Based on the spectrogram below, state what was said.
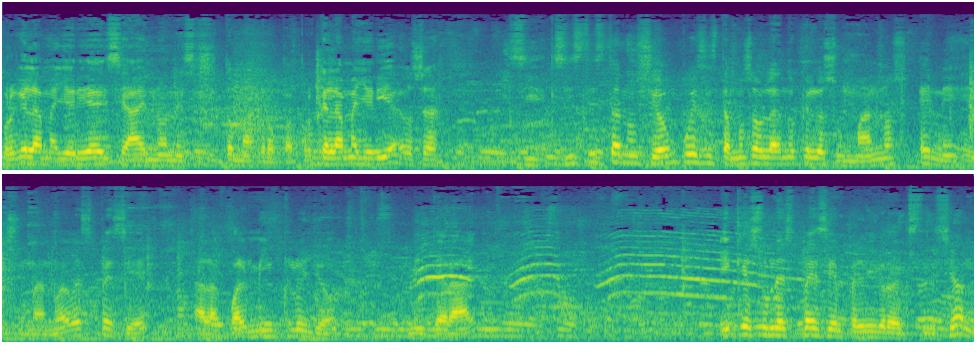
porque la mayoría dice, ay no, necesito más ropa, porque la mayoría, o sea, si existe esta noción, pues estamos hablando que los humanos N es una nueva especie, a la cual me incluyo, literal, y que es una especie en peligro de extinción.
